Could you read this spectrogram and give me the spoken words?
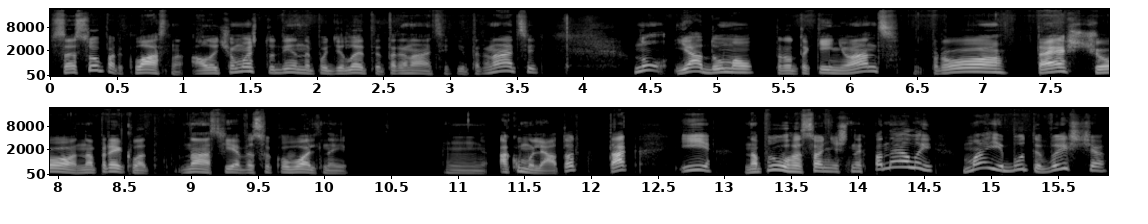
Все супер, класно, але чомусь тоді не поділити 13 і 13. Ну, я думав про такий нюанс, про те, що, наприклад, у нас є високовольтний акумулятор, так, і напруга сонячних панелей має бути вища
